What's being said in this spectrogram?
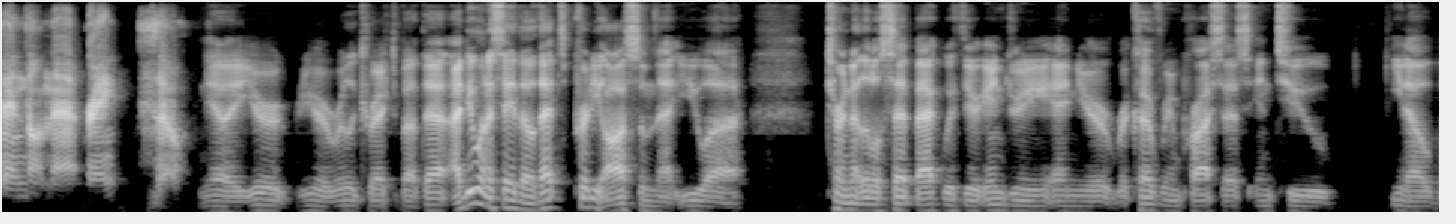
spend on that, right? So yeah, you're you're really correct about that. I do want to say though, that's pretty awesome that you uh turn that little setback with your injury and your recovering process into, you know,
